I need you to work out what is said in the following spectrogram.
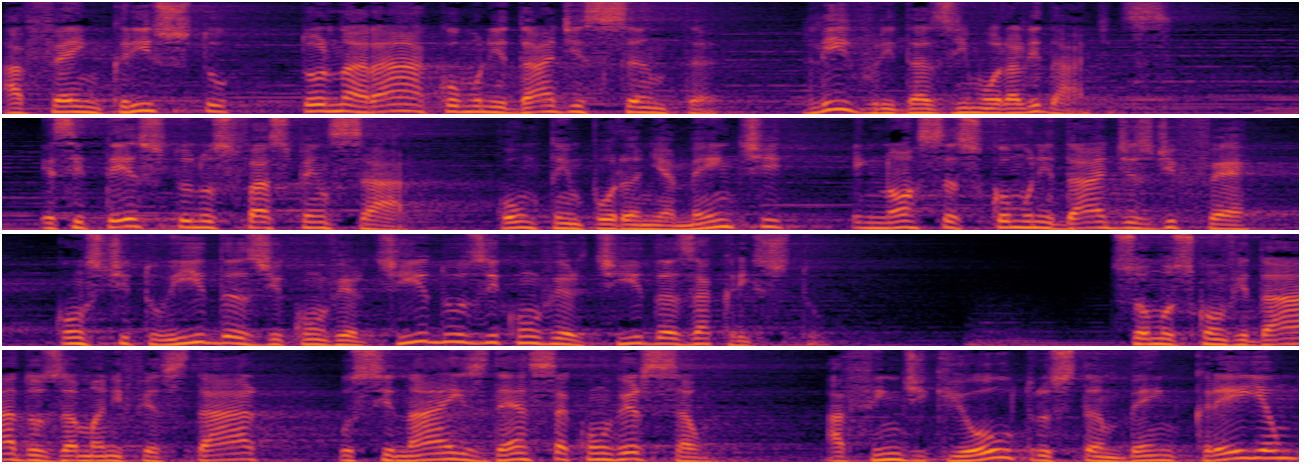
A fé em Cristo tornará a comunidade santa, livre das imoralidades. Esse texto nos faz pensar contemporaneamente em nossas comunidades de fé, constituídas de convertidos e convertidas a Cristo. Somos convidados a manifestar os sinais dessa conversão, a fim de que outros também creiam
